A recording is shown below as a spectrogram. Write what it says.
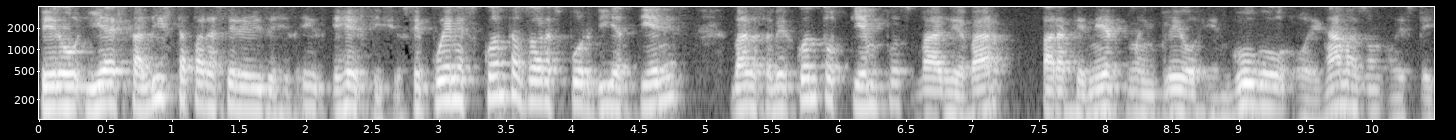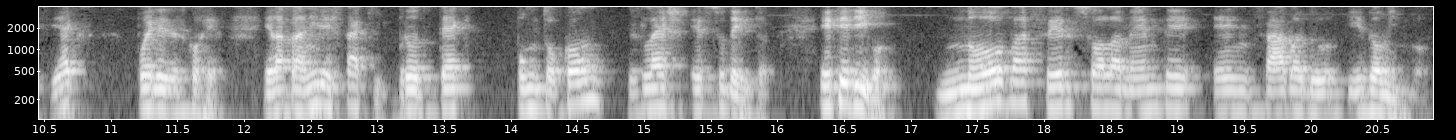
pero ya está lista para hacer el ejercicio. Si pones cuántas horas por día tienes, vas a saber cuánto tiempo va a llevar para tener un empleo en Google o en Amazon o SpaceX. Puedes escoger. Y la planilla está aquí, broadtech.com slash estudator. Y te digo, no va a ser solamente en sábado y domingo.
